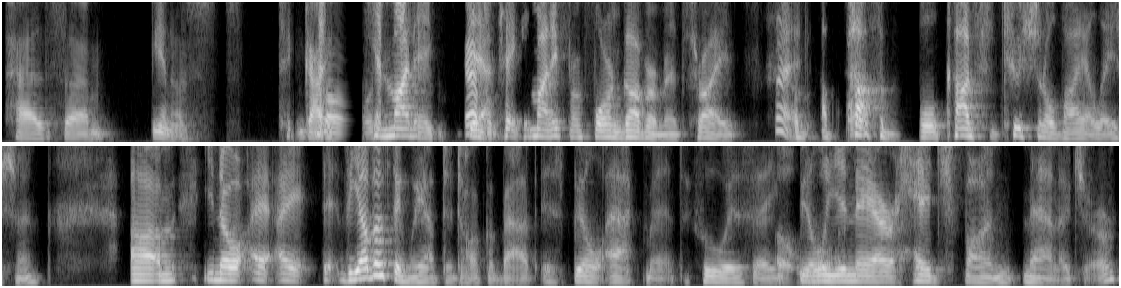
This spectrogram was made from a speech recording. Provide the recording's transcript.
has, um, you know, got taking money. Yeah, taking money from foreign governments, right? Right. A, a possible constitutional violation. Um, you know, I, I, the other thing we have to talk about is Bill Ackman, who is a oh, billionaire hedge fund manager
